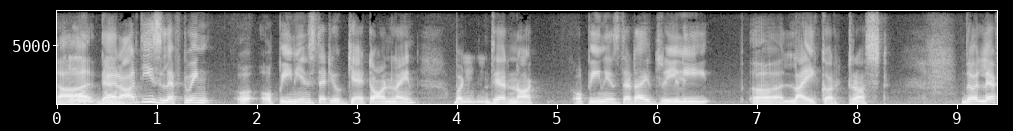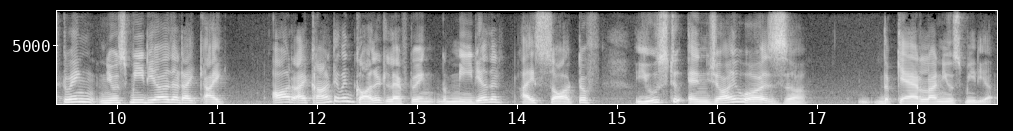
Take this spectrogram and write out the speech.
uh, So, there um, are these left wing uh, opinions that you get online, but Mhm. they are not opinions that I really uh, like or trust. The left wing news media that I, I, or I can't even call it left wing, the media that I sort of used to enjoy was uh, the Kerala news media,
